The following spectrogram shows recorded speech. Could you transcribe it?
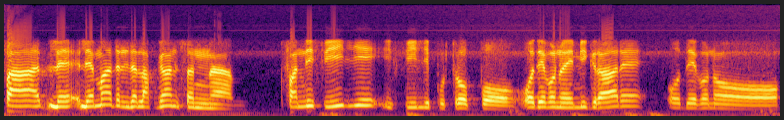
Fa, le, le, madri dell'Afghanistan eh, fanno i figli, i figli purtroppo o devono emigrare o devono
